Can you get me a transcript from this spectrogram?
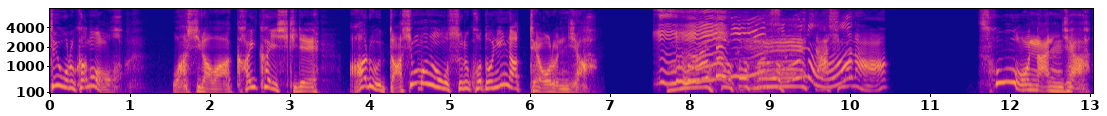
ておるかの？わしらは開会式である出し物をすることになっておるんじゃ。えー、出し物？そうなんじゃ。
